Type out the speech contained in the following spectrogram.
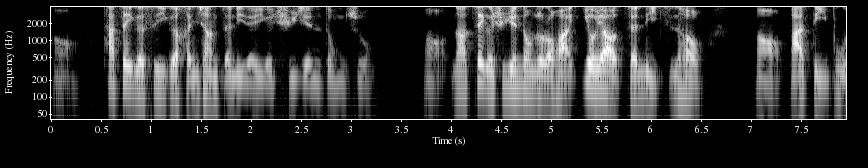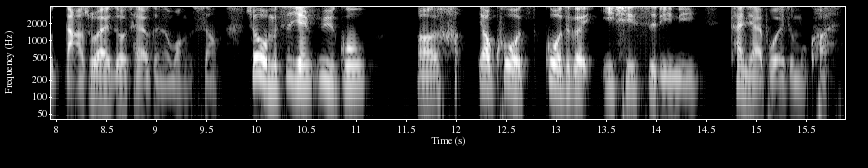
哦，它这个是一个横向整理的一个区间的动作。哦，那这个区间动作的话，又要整理之后，哦，把底部打出来之后，才有可能往上。所以我们之前预估，呃，要过过这个一七四零零。看起来不会这么快，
